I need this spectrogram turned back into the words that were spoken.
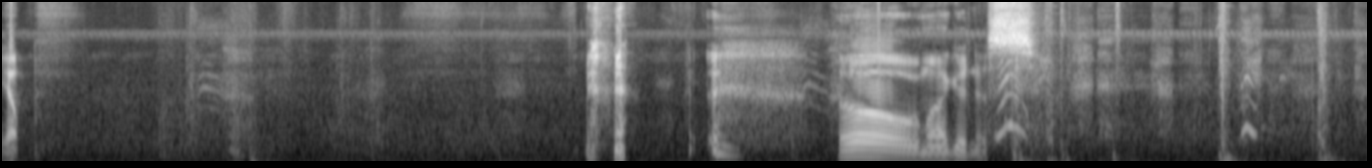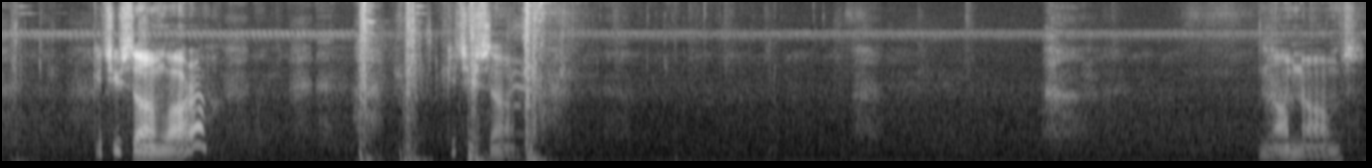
Yep. oh my goodness. Get you some, Lara. Get you some. Nom noms.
